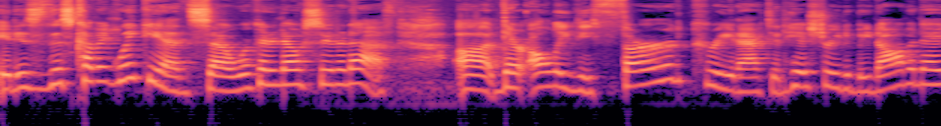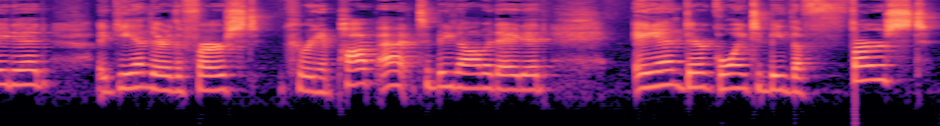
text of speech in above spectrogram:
It is this coming weekend, so we're going to know soon enough. Uh, they're only the third Korean act in history to be nominated. Again, they're the first Korean pop act to be nominated, and they're going to be the first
